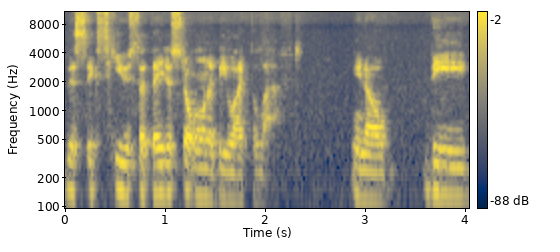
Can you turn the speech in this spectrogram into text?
this excuse that they just don't want to be like the left. You know, the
